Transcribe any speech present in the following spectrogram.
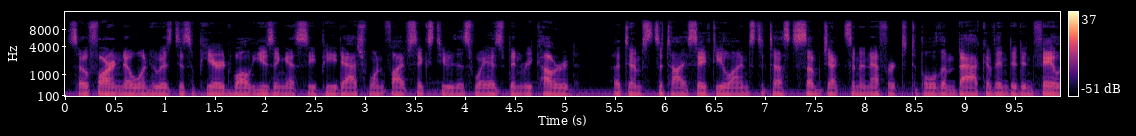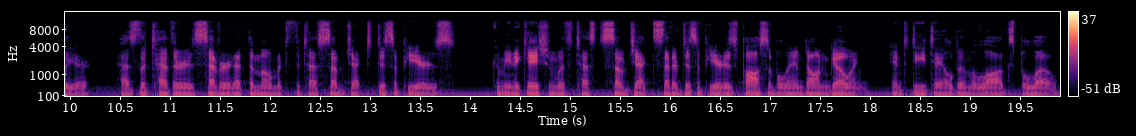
So far, no one who has disappeared while using SCP-1562 this way has been recovered. Attempts to tie safety lines to test subjects in an effort to pull them back have ended in failure, as the tether is severed at the moment the test subject disappears. Communication with test subjects that have disappeared is possible and ongoing, and detailed in the logs below.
